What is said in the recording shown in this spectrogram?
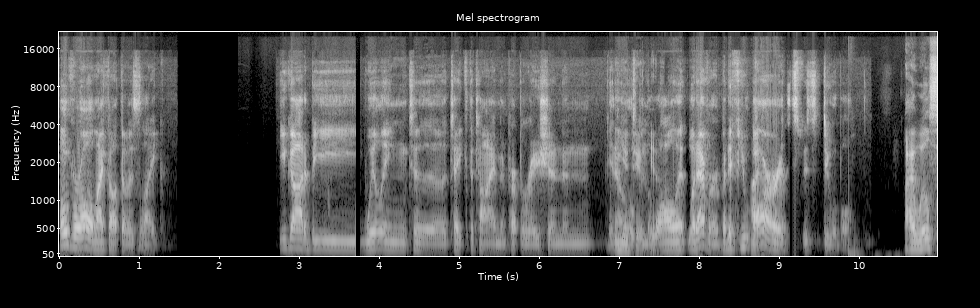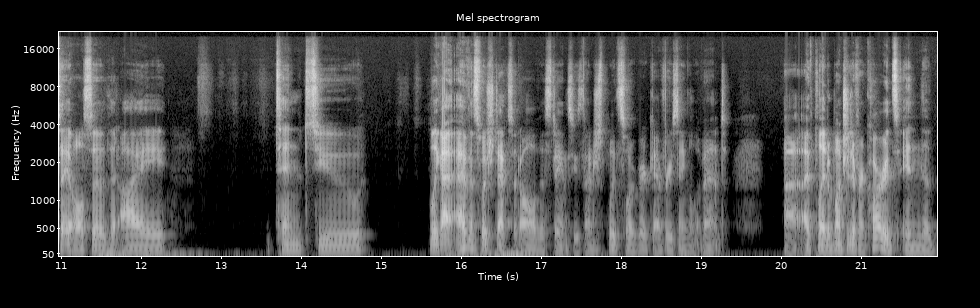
Overall, my thought though is like you got to be willing to take the time and preparation and you know You open do, the yeah. wallet, whatever. But if you I- are, it's it's doable. I will say also that I tend to like I, I haven't switched decks at all this dance season. I just played Sorgurk every single event. Uh, I've played a bunch of different cards in the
